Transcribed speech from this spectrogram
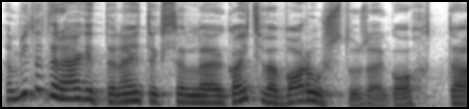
no mida te räägite näiteks selle kaitseväe varustuse kohta?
